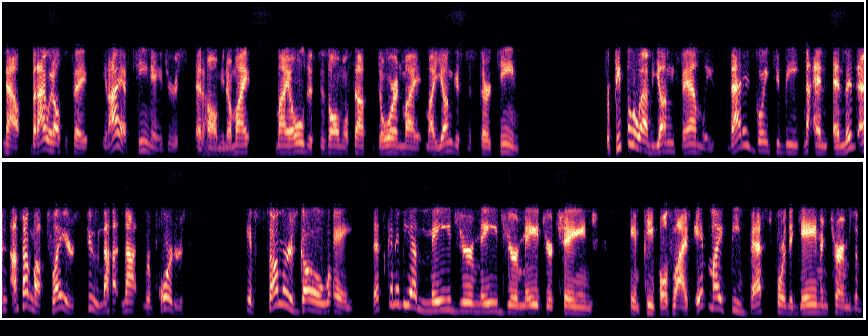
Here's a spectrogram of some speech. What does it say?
Now, but I would also say, you know, I have teenagers at home. You know, my my oldest is almost out the door, and my my youngest is 13. For people who have young families, that is going to be, and and this, and I'm talking about players too, not not reporters. If summers go away, that's going to be a major, major, major change in people's lives. It might be best for the game in terms of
